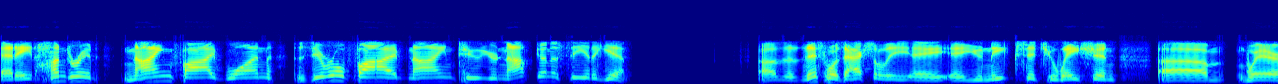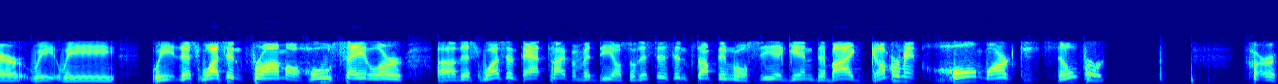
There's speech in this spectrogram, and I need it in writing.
at 800 951 0592. You're not going to see it again. Uh, this was actually a, a unique situation um, where we we we this wasn't from a wholesaler uh, this wasn't that type of a deal. So this isn't something we'll see again to buy government hallmarked silver for,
